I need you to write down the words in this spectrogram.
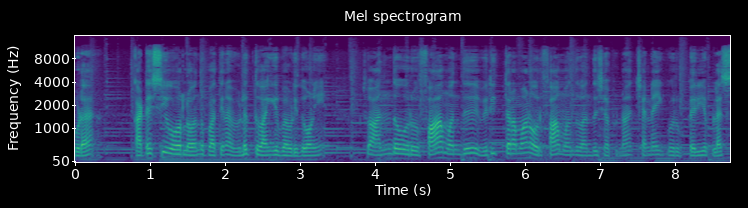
கூட கடைசி ஓவரில் வந்து பார்த்தீங்கன்னா வெளுத்து வாங்கியிருப்பா அப்படி தோனி. ஸோ அந்த ஒரு ஃபார்ம் வந்து வெறித்தரமான ஒரு ஃபார்ம் வந்து வந்துச்சு அப்படின்னா சென்னைக்கு ஒரு பெரிய ப்ளஸ்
